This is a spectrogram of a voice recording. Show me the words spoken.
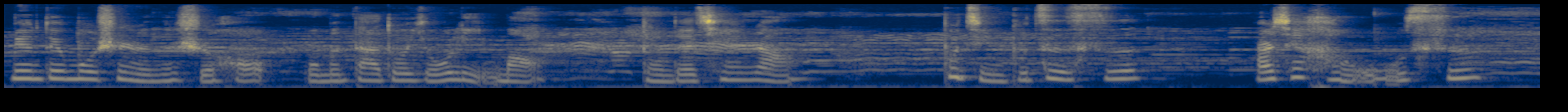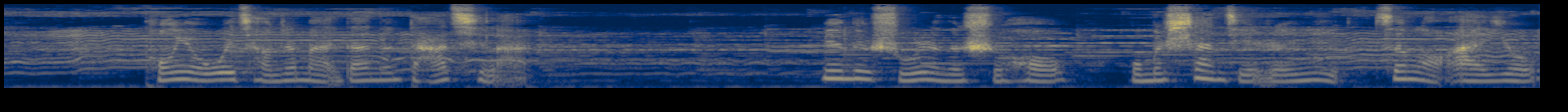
面对陌生人的时候，我们大多有礼貌，懂得谦让，不仅不自私，而且很无私。朋友为抢着买单能打起来。面对熟人的时候，我们善解人意，尊老爱幼，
